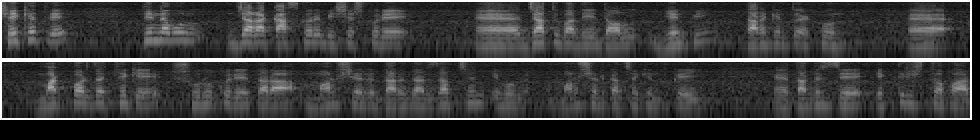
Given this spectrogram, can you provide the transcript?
সেক্ষেত্রে তৃণমূল যারা কাজ করে, বিশেষ করে জাতীয়বাদী দল, বিএনপি, তারা কিন্তু এখন মাঠ পর্যায় থেকে শুরু করে তারা মানুষের দ্বারে দ্বারে যাচ্ছেন এবং মানুষের কাছে কিন্তু এই তাদের যে একত্রিশ দফার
